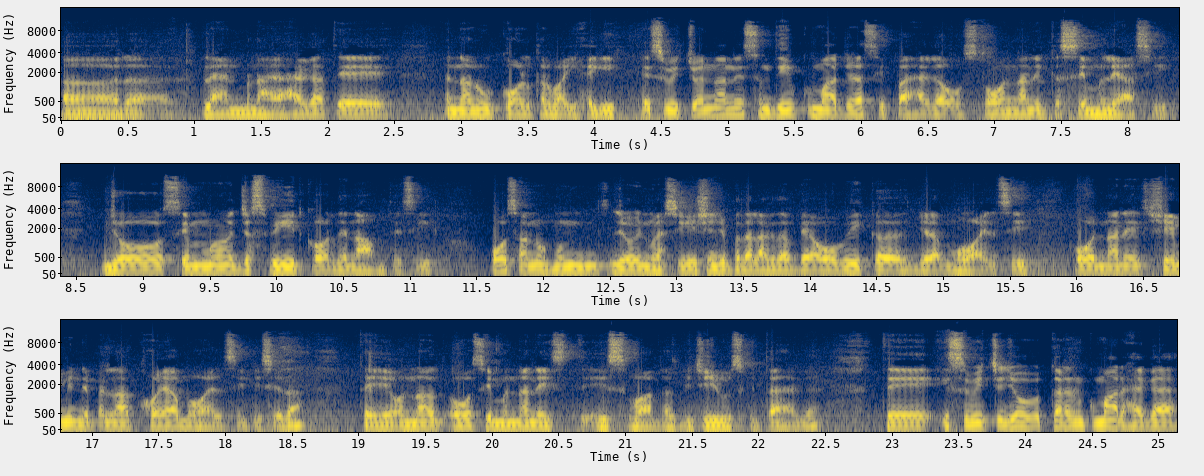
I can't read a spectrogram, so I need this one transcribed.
ਪਲਾਨ ਬਣਾਇਆ ਹੈਗਾ ਤੇ ਇਹਨਾਂ ਨੂੰ ਕਾਲ ਕਰਵਾਈ ਹੈਗੀ। ਇਸ ਵਿੱਚੋਂ ਇਹਨਾਂ ਨੇ ਸੰਦੀਪ ਕੁਮਾਰ ਜਿਹੜਾ ਸਿਪਾ ਹੈਗਾ, ਉਸ ਤੋਂ ਇਹਨਾਂ ਨੇ ਇੱਕ ਸਿਮ ਲਿਆ ਸੀ, ਜੋ ਸਿਮ ਜਸਵੀਰ ਕੌਰ ਦੇ ਨਾਮ ਤੇ ਸੀ। ਉਹ ਸਾਨੂੰ ਹੁਣ ਜੋ ਇਨਵੈਸਟੀਗੇਸ਼ਨ 'ਚ ਪਤਾ ਲੱਗਦਾ ਪਿਆ, ਉਹ ਵੀ ਇੱਕ ਜਿਹੜਾ ਮੋਬਾਈਲ ਸੀ, ਉਹ ਇਹਨਾਂ ਨੇ 6 ਮਹੀਨੇ ਪਹਿਲਾਂ ਖੋਇਆ ਮੋਬਾਈਲ ਸੀ ਕਿਸੇ ਦਾ ਤੇ ਉਹਨਾਂ, ਉਹ ਸਿਮ ਇਹਨਾਂ ਨੇ ਇਸ ਇਸ ਵਾਰਦਾਤ ਵਿੱਚ ਯੂਜ਼ ਕੀਤਾ ਹੈਗਾ। ਤੇ ਇਸ ਵਿੱਚ ਜੋ ਕਰਨ ਕੁਮਾਰ ਹੈਗਾ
